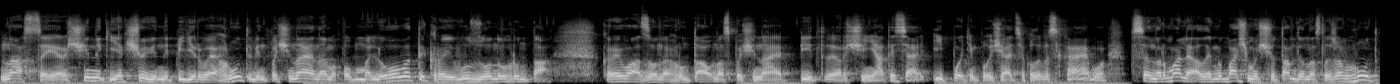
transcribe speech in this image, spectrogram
Наш цей розчинник, якщо він не підірве ґрунт, він починає нам обмальовувати краєву зону ґрунта. Краєва зона ґрунта у нас починає підрозчинятися, і потім, виходить, коли висихаємо, все нормально, але ми бачимо, що там, де у нас лежав ґрунт,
